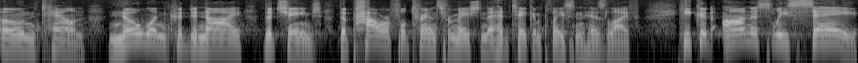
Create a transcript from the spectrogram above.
own town. No one could deny the change, the powerful transformation that had taken place in his life. He could honestly say,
